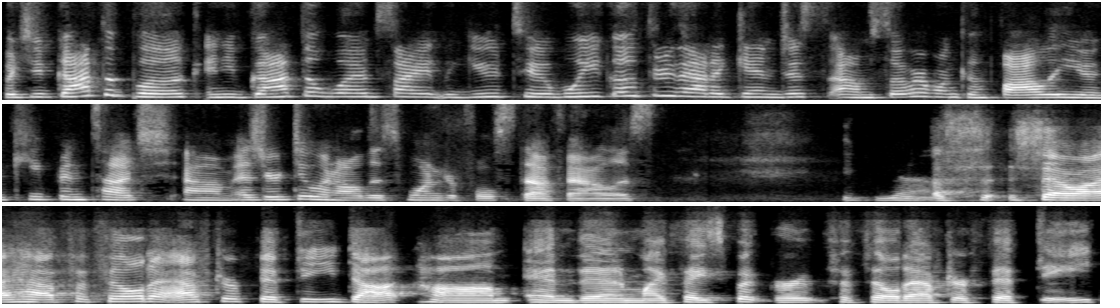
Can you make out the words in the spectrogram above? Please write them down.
but you've got the book and you've got the website, the YouTube. Will you go through that again, just um, so everyone can follow you and keep in touch um, as you're doing all this wonderful stuff, Alice? Yes. So I have fulfilledafter50.com and then my Facebook group, Fulfilled After 50.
